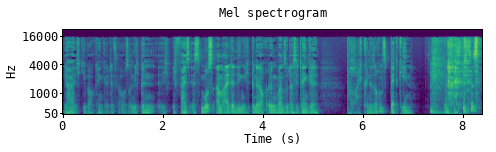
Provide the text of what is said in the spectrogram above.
ja, ich gebe auch kein Geld dafür aus. Und ich bin, ich, ich weiß, es muss am Alter liegen. Ich bin dann auch irgendwann so, dass ich denke, boah, ich könnte jetzt auch ins Bett gehen. So. das,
